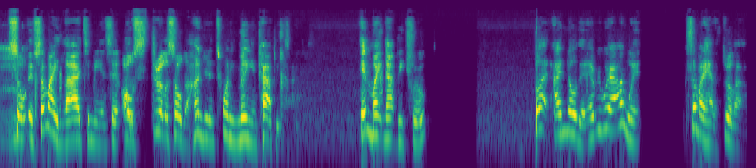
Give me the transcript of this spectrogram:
Mm. so if somebody lied to me and said, "Oh, Thriller sold 120 million copies," it might not be true. But I know that everywhere I went, somebody had a Thriller album.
